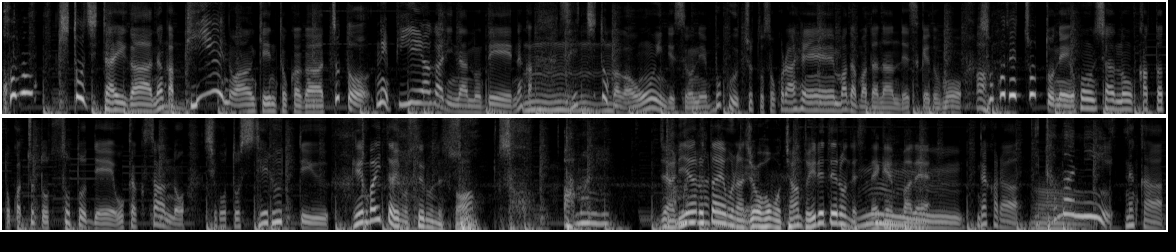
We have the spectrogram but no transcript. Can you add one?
この人自体がなんかうん PA の案件とかがちょっとね PA 上がりなのでなんかうんうんうんうん設置とかが多いんですよね僕ちょっとそこら辺まだまだなんですけどもあそこでちょっとね本社の方とかちょっと外でお客さんの仕事してるっていう現場行ったりもしてるんですか？そうたまにじゃあリアルタイムな情報もちゃんと入れてるんですね現場でう。んだからーたまになんか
